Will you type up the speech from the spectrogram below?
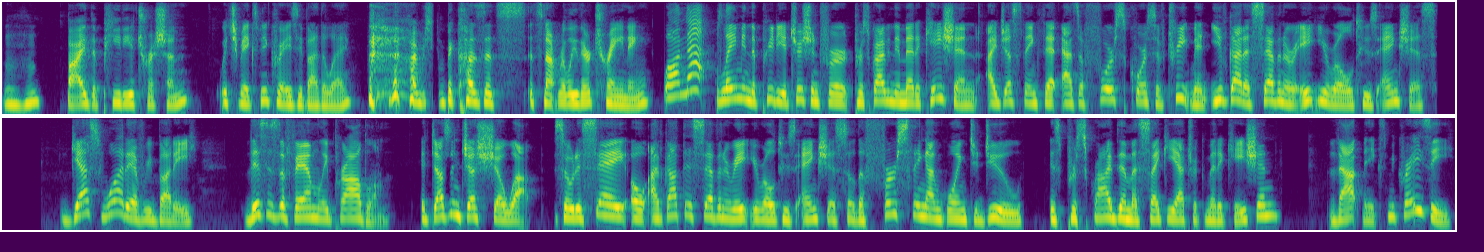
mm-hmm. by the pediatrician which makes me crazy by the way because it's it's not really their training. Well i'm not blaming the pediatrician for prescribing the medication. I just think that as a first course of treatment you've got a 7 or 8 year old who's anxious. Guess what everybody? This is a family problem. It doesn't just show up. So to say oh i've got this 7 or 8 year old who's anxious so the first thing i'm going to do is prescribe them a psychiatric medication that makes me crazy.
